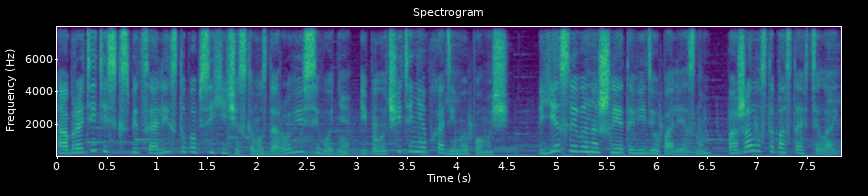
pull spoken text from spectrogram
Обратитесь к специалисту по психическому здоровью сегодня и получите необходимую помощь. Если вы нашли это видео полезным, пожалуйста, поставьте лайк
